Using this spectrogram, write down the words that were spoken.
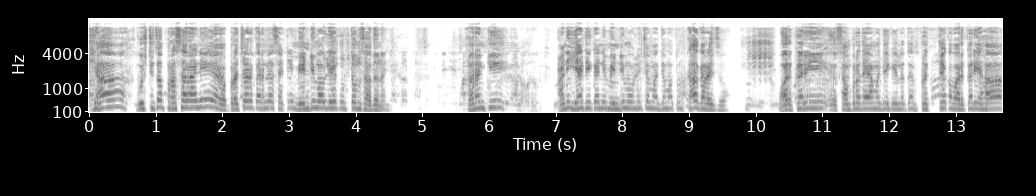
ह्या गोष्टीचा प्रसार आणि प्रचार करण्यासाठी मेंढी माऊली हे एक उत्तम साधन आहे. कारण की आणि या ठिकाणी मेंढी मौलीच्या माध्यमातून का करायचं? वारकरी संप्रदायामध्ये गेलं तर प्रत्येक वारकरी हा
